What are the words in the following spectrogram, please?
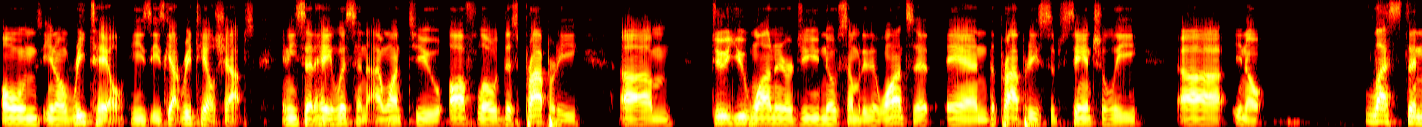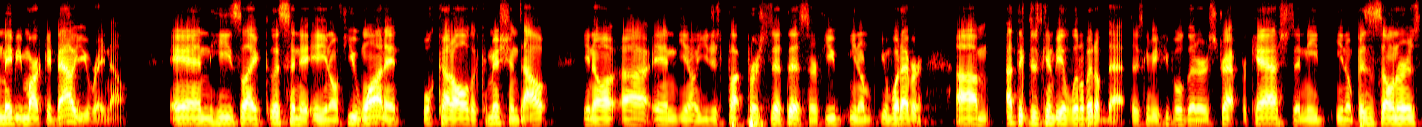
owns you know retail. He's he's got retail shops. And he said hey listen i want to offload this property. Um, do you want it or do you know somebody that wants it? And the property is substantially uh, you know less than maybe market value right now. And he's like listen you know if you want it we'll cut all the commissions out you know uh, and you know you just purchase at this or if you you know whatever um, i think there's going to be a little bit of that there's going to be people that are strapped for cash that need you know business owners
